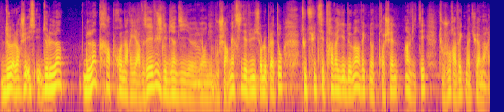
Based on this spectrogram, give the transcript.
de, alors, de l'intérêt l'intrapreneuriat. Vous avez vu, je l'ai bien dit, euh, Véronique Bouchard. Merci d'être venue sur le plateau. Tout de suite, c'est Travailler demain avec notre prochaine invitée, toujours avec Mathieu Amari.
